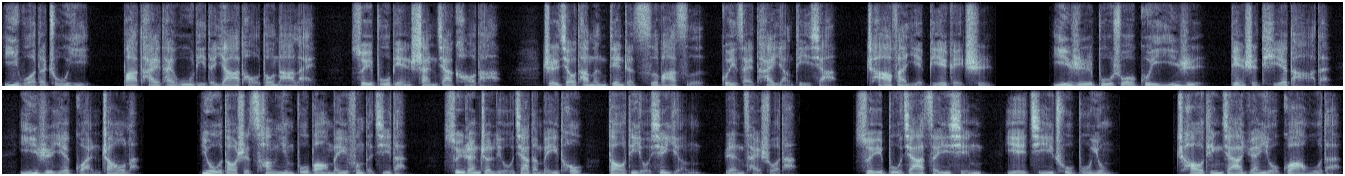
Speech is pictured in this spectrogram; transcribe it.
依我的主意，把太太屋里的丫头都拿来。”虽不便善加拷打，只叫他们垫着瓷瓦子跪在太阳地下，茶饭也别给吃。一日不说跪一日，便是铁打的；一日也管着了。又倒是苍蝇不抱没缝的鸡蛋。虽然这柳家的没偷，到底有些影，人才说他；虽不加贼行，也急出不用。朝廷家原有挂物的，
